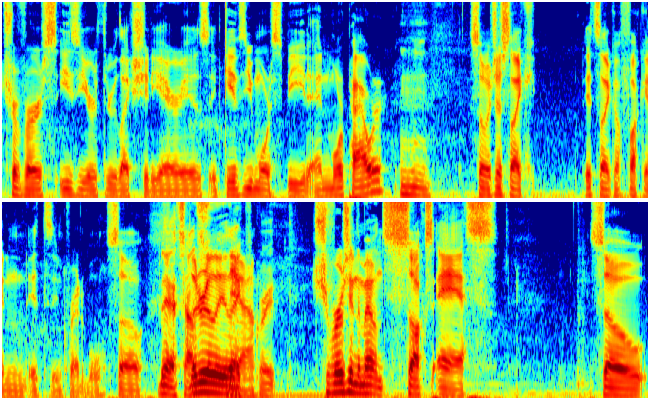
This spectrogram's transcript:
traverse easier through like shitty areas. It gives you more speed and more power. Mm-hmm. So it's just like it's like a fucking it's incredible. So Yeah. It sounds literally like Yeah. great. traversing the mountain sucks ass. So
